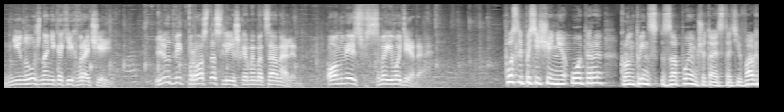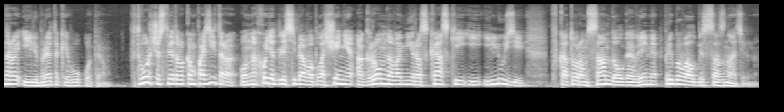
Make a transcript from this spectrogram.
Не нужно никаких врачей. Людвиг просто слишком эмоционален. Он весь в своего деда. После посещения оперы кронпринц за поем читает статьи Вагнера и либретто к его операм. В творчестве этого композитора он находит для себя воплощение огромного мира сказки и иллюзий, в котором сам долгое время пребывал бессознательно.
